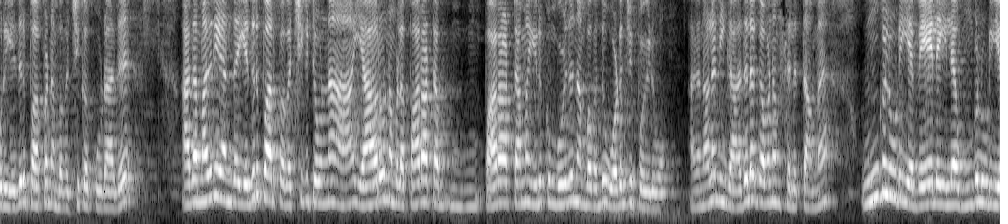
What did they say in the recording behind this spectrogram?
ஒரு எதிர்பார்ப்பை நம்ம வச்சுக்க கூடாது. மாதிரி அந்த எதிர்பார்ப்பை வச்சுக்கிட்டோம்னா யாரும் நம்மளை பாராட்ட பாராட்டாமல் இருக்கும்பொழுது நம்ம வந்து உடஞ்சி போயிடுவோம். அதனால் நீங்கள் அதில் கவனம் செலுத்தாமல் உங்களுடைய வேலையில் உங்களுடைய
